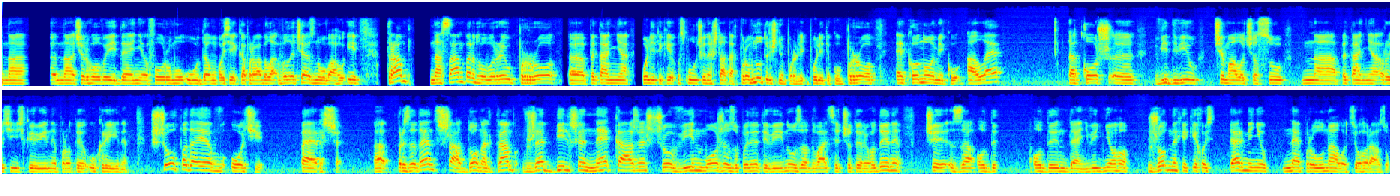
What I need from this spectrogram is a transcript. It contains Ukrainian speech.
на. На черговий день форуму у Давосі, яка привабила величезну увагу, і Трамп насамперед говорив про е, питання політики у Сполучених Штатах, про внутрішню полі- політику, про економіку, але також е, відвів чимало часу на питання російської війни проти України. Що впадає в очі? Перше, президент США Дональд Трамп вже більше не каже, що він може зупинити війну за 24 години чи за один, один день. Від нього жодних якихось термінів не пролунало цього разу.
